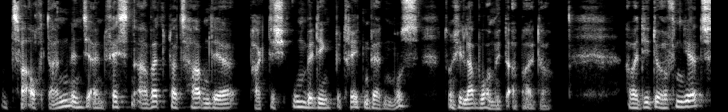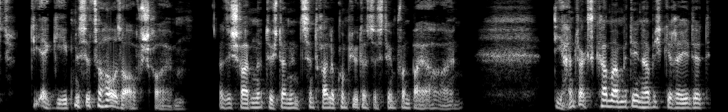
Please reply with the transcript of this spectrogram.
Und zwar auch dann, wenn sie einen festen Arbeitsplatz haben, der praktisch unbedingt betreten werden muss, zum Beispiel Labormitarbeiter. Aber die dürfen jetzt die Ergebnisse zu Hause aufschreiben. Also sie schreiben natürlich dann ins zentrale Computersystem von Bayer rein. Die Handwerkskammer, mit denen habe ich geredet,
